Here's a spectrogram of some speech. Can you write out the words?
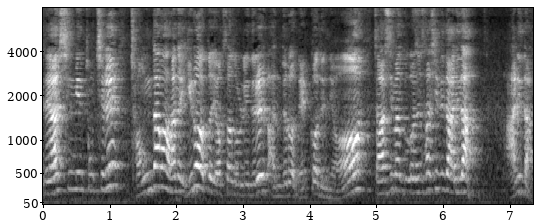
대한 식민 통치를 정당화하는 이런 어떤 역사 논리들을 만들어냈거든요. 자, 하지만 그것은 사실이다 아니다. 아니다.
